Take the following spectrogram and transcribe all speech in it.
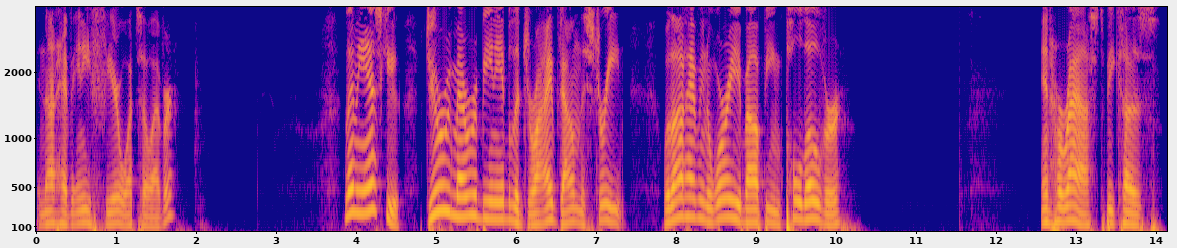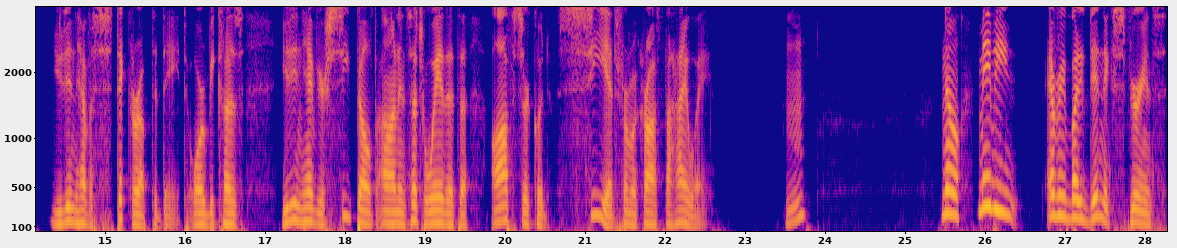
and not have any fear whatsoever? Let me ask you, do you remember being able to drive down the street without having to worry about being pulled over and harassed because you didn't have a sticker up to date or because you didn't have your seatbelt on in such a way that the officer could see it from across the highway? Hmm? Now, maybe everybody didn't experience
